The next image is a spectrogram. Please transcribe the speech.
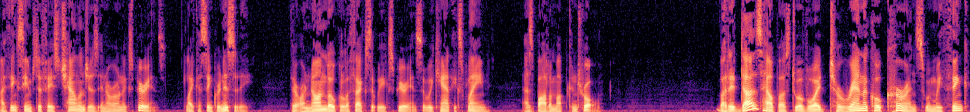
I think seems to face challenges in our own experience, like a synchronicity. There are non local effects that we experience that we can't explain as bottom up control. But it does help us to avoid tyrannical currents when we think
